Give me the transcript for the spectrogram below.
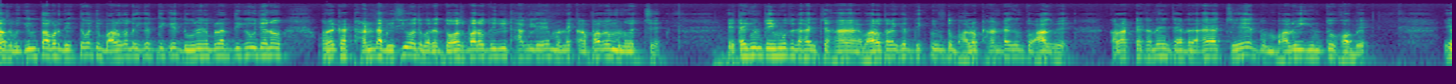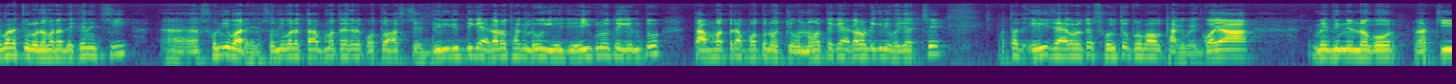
আসবে। কিন্তু আমরা দেখতে পাচ্ছি বারো তারিখের দিকে, দিনের বেলার দিকেও যেন অনেকটা ঠান্ডা বেশি হতে পারে। দশ বারো ডিগ্রি থাকলে মানে কাঁপাবে মনে হচ্ছে। এটা কিন্তু এই মুহূর্তে দেখা যাচ্ছে হ্যাঁ বারো তারিখের দিক পর্যন্ত ভালো ঠান্ডা কিন্তু আসবে। কালারটা এখানে যেটা দেখা যাচ্ছে ভালোই কিন্তু হবে। এবারে চলুন, আমরা দেখে নিচ্ছি শনিবারে শনিবারের তাপমাত্রা এখানে কত আসছে? দিল্লির দিকে এগারো থাকলেও এই যে এইগুলোতে কিন্তু তাপমাত্রা পতন হচ্ছে ন থেকে এগারো ডিগ্রি হয়ে যাচ্ছে। অর্থাৎ এই জায়গাগুলোতে শৈত্যপ্রবাহ থাকবে। গয়া, মেদিনীনগর, রাঁচি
